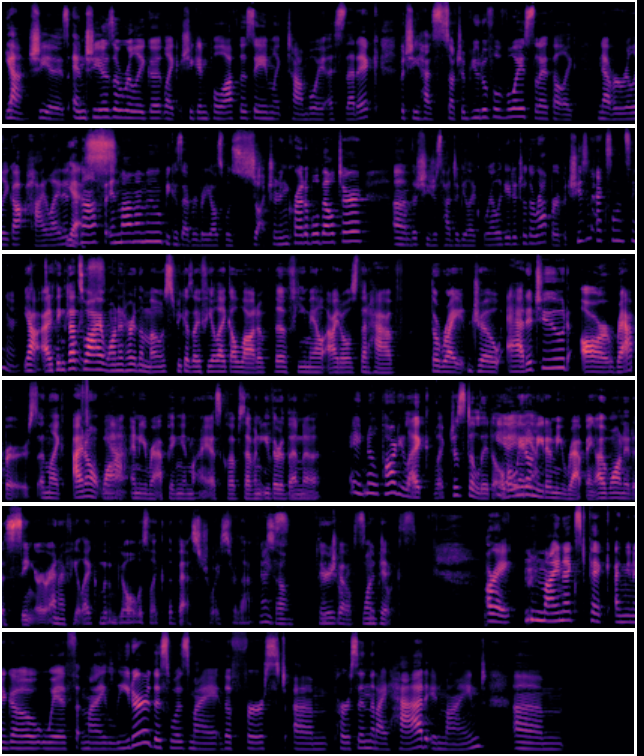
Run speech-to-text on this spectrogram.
Yeah, she is. And she is a really good, like, she can pull off the same, like, tomboy aesthetic, but she has such a beautiful voice that I felt like never really got highlighted Yes. enough in Mamamoo because everybody else was such an incredible belter um, that she just had to be, like, relegated to the rapper. But she's an excellent singer. Yeah, I think that's why I wanted her the most because I feel like a lot of the female idols that have the right Joe attitude are rappers. And like I don't want Yeah. any rapping in my S Club 7 either than a ain't no party like like just a little. Yeah, but we yeah, don't need any rapping. I wanted a singer, and I feel like Moonbyul was like the best choice for that. Nice. So there Good you go. One good pick. choice. All right, my next pick, I'm gonna go with my leader. This was my the first um, person that I had in mind. Um,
